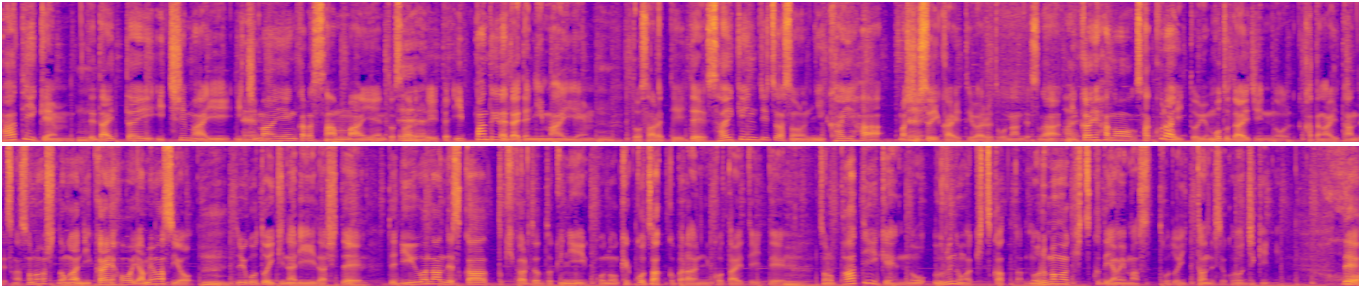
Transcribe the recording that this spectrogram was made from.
パーティー券って大体1枚1万円から3万円とされていて、一般的には大体2万円とされていて最近実はその二階派、まあ、ええ。止水会と言われるところなんですが、はい。二階派の桜井という元大臣の方がいたんですがその人が二階派をやめますよ、うん。ということをいきなり言い出してで理由は何ですかと聞かれた時にこの結構ざっくばらんに答えていて、うん。そのパーティー券の売るのがきつかったノルマがきつくてやめますってことを言ったんですよこの時期に。で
